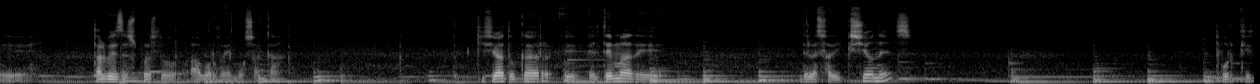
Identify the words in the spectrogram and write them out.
eh, tal vez después lo abordemos acá. Quisiera tocar eh, el tema de, de las adicciones porque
